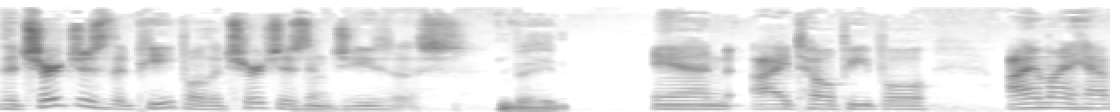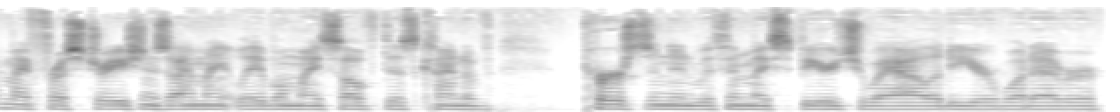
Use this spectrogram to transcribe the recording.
the church is the people the church isn't jesus Right. and I tell people I might have my frustrations. I might label myself this kind of person and within my spirituality or whatever.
